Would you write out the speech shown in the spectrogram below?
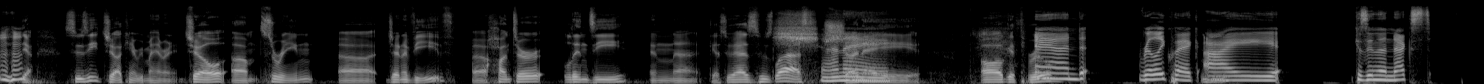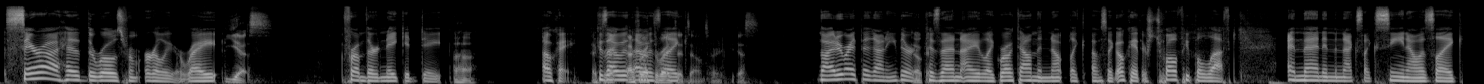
Mhm. Yeah. Susie, Jill, I can't read my handwriting. Jill, um, Serene, uh, Genevieve, uh, Hunter, Lyndsey, and uh, guess who has who's last? Shanae. Shanae. All get through. And really quick, Mm-hmm. I because in the next Sarah had the rose from earlier, right? yes. From their naked date. Uh huh. Okay, because forgot, I was I I, was to write like, that down. Sorry. Yes. no, I didn't write that down either. Okay. Because then I like wrote down the note. Like I was like, okay, there's 12 people left, and then in the next like scene, I was like.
